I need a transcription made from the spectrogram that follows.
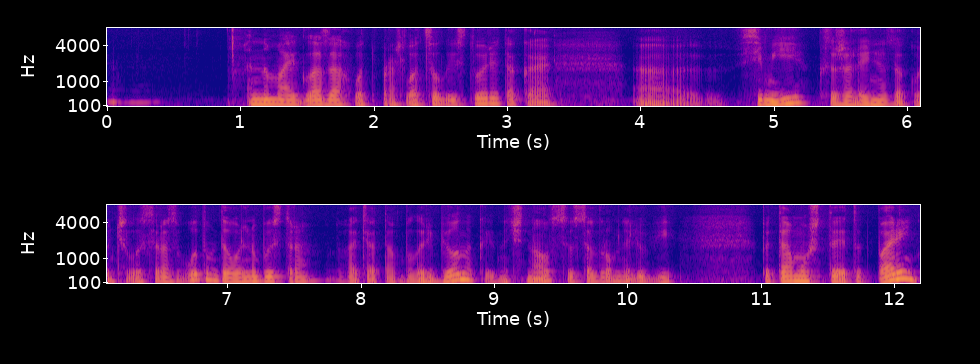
Mm-hmm. На моих глазах вот прошла целая история такая э, семьи, к сожалению, закончилась разводом довольно быстро, хотя там был ребенок, и начиналось все с огромной любви. Потому что этот парень,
